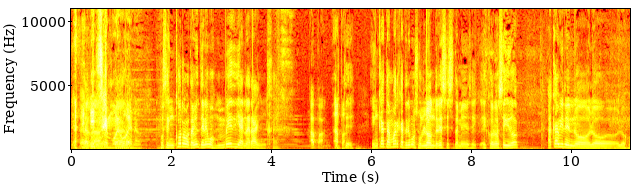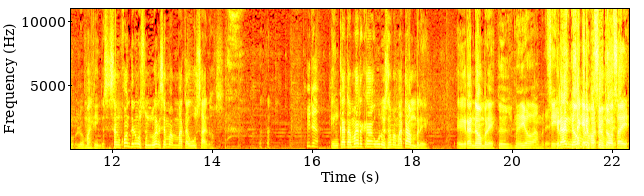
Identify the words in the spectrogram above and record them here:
Ese es muy bueno. Pues en Córdoba también tenemos media naranja. Apa. Apa. En Catamarca tenemos un Londres, ese también es, es conocido. Acá vienen lo- lo- lo- los más lindos. En San Juan tenemos un lugar que se llama Matagusanos. Mira, En Catamarca uno se llama Matambre. El gran nombre. que me dio hambre. Sí, Gran ya nombre, queremos ir todos ahí.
